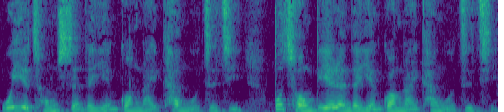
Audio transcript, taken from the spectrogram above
我也从神的眼光来看我自己，不从别人的眼光来看我自己。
